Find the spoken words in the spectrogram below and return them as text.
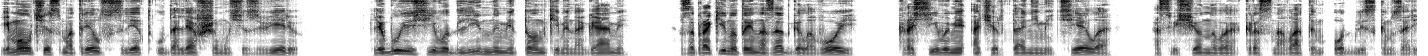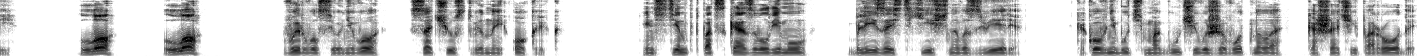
и молча смотрел вслед удалявшемуся зверю, любуясь его длинными тонкими ногами, запрокинутой назад головой, красивыми очертаниями тела, освещенного красноватым отблеском зари. «Ло! Ло!» — вырвался у него сочувственный окрик. Инстинкт подсказывал ему близость хищного зверя, какого-нибудь могучего животного кошачьей породы,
